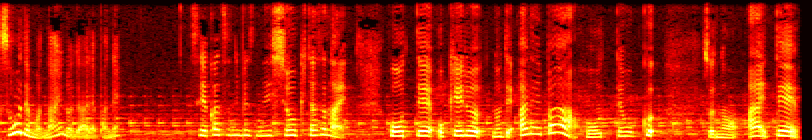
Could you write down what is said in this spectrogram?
そうでもないのであればね生活に別に支障をきたさない放っておけるのであれば放っておく。そのあえて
